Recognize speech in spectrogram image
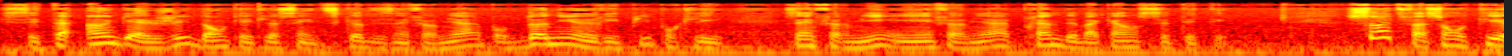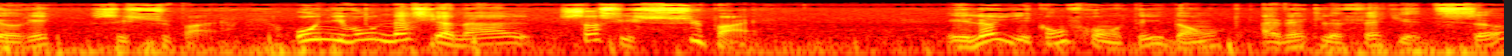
Il s'était engagé donc avec le syndicat des infirmières pour donner un répit pour que les infirmiers et infirmières prennent des vacances cet été. Ça, de façon théorique, c'est super. Au niveau national, ça, c'est super. Et là, il est confronté donc avec le fait qu'il a dit ça,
